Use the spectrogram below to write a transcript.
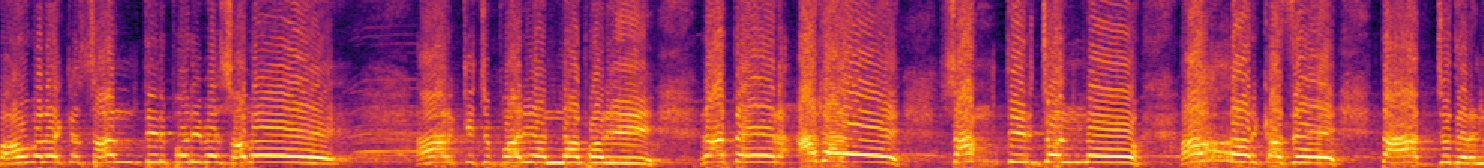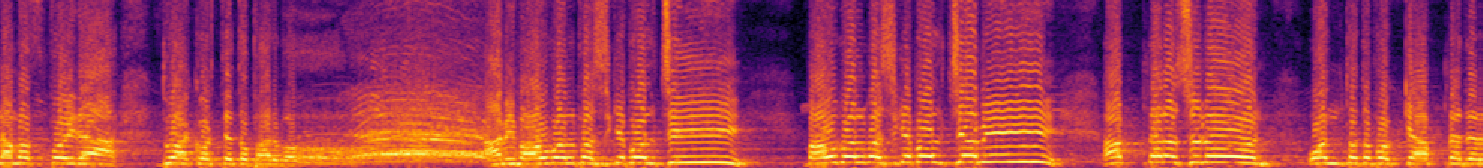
বাহুবলে একটা শান্তির পরিবেশ হবে। আর কিছু পারি আর না পারি, রাতের আধারে শান্তির জন্য আল্লাহর কাছে তাহাজ্জুদের নামাজ পড়া দোয়া করতে তো পারব। আমি বাহুবলবাসীকে বলছি বাহুবলবাসীকে বলছি আমি, আপনারা শুনুন, অন্তত পক্ষে আপনাদের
